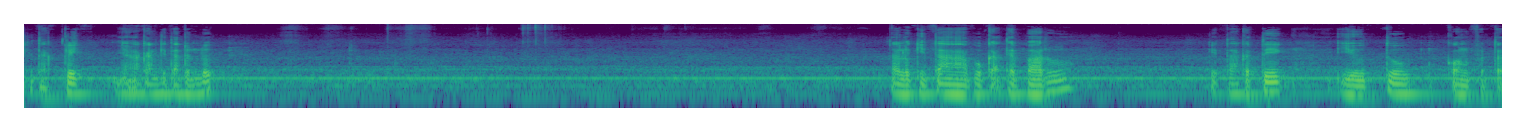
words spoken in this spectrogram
Kita klik yang akan kita download. Lalu kita buka tab baru kita ketik YouTube Converter.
